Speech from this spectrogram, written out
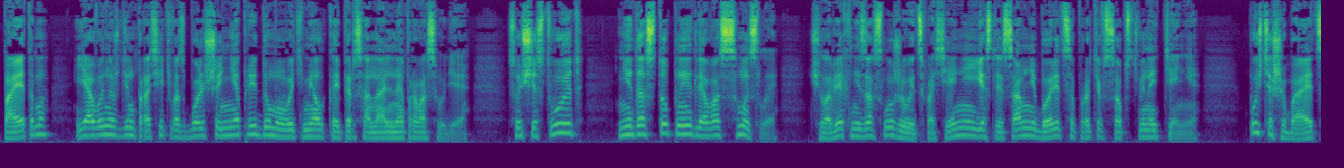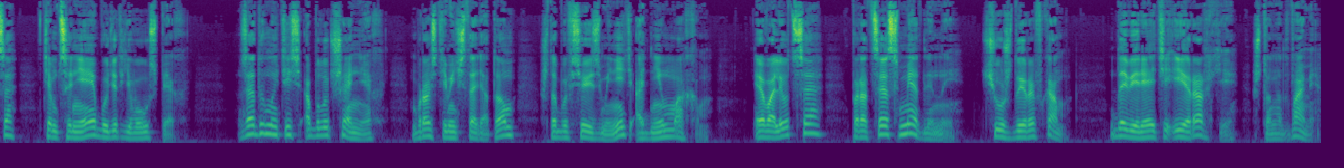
Поэтому я вынужден просить вас больше не придумывать мелкое персональное правосудие. Существуют недоступные для вас смыслы. Человек не заслуживает спасения, если сам не борется против собственной тени. Пусть ошибается, тем ценнее будет его успех. Задумайтесь об улучшениях, бросьте мечтать о том, чтобы все изменить одним махом. Эволюция — процесс медленный, чуждый рывкам. Доверяйте иерархии, что над вами.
